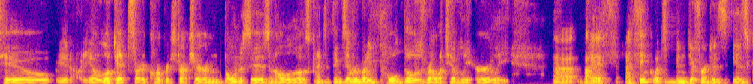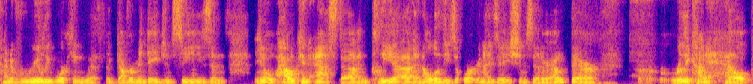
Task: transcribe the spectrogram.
to you know you know look at sort of corporate structure and bonuses and all of those kinds of things. Everybody pulled those relatively early. Uh, but I, th- I think what's been different is is kind of really working with the government agencies and you know how can ASTA and CLIA and all of these organizations that are out there uh, really kind of help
